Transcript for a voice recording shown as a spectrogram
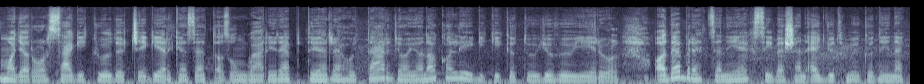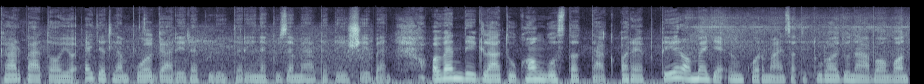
Magyarországi küldöttség érkezett az Ungvári reptérre, hogy tárgyaljanak a légi kikötő jövőjéről. A debreceniek szívesen együttműködnének Kárpátalja egyetlen polgári repülőterének üzemeltetésében. A vendéglátók hangoztatták, a reptér a megye önkormányzati tulajdonában van,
